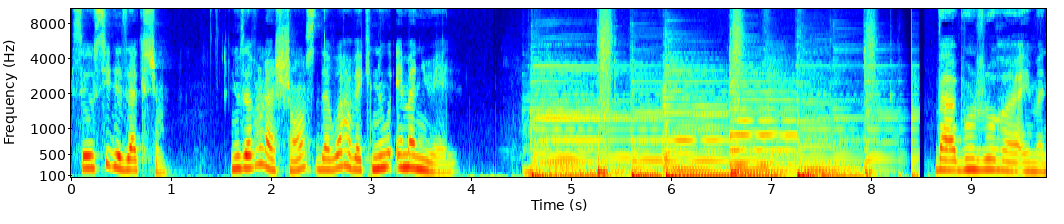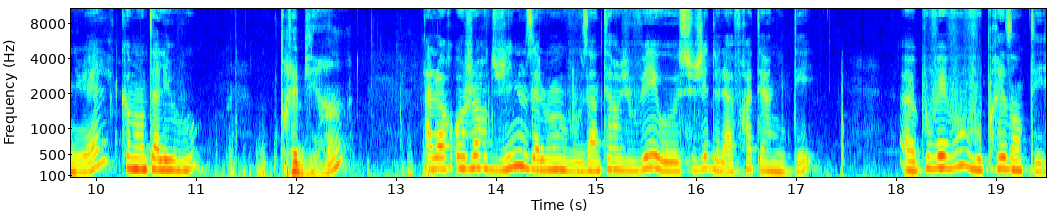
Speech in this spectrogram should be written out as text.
c'est aussi des actions. Nous avons la chance d'avoir avec nous Emmanuel. Bah bonjour euh, Emmanuel, comment allez-vous? Très bien. Alors aujourd'hui, nous allons vous interviewer au sujet de la fraternité. Euh, pouvez-vous vous présenter?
